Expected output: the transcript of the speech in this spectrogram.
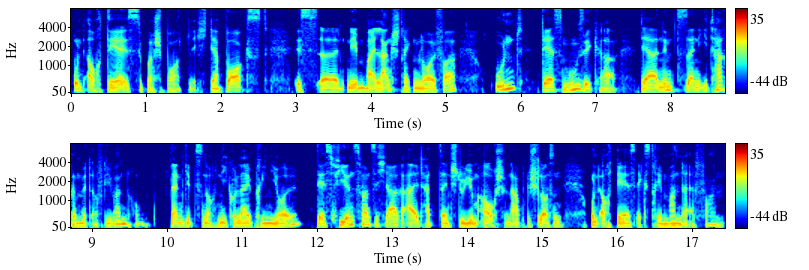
und auch der ist super sportlich. Der boxt, ist äh, nebenbei Langstreckenläufer und der ist Musiker, der nimmt seine Gitarre mit auf die Wanderung. Dann gibt's noch Nikolai Brignol, der ist 24 Jahre alt, hat sein Studium auch schon abgeschlossen und auch der ist extrem wandererfahren.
